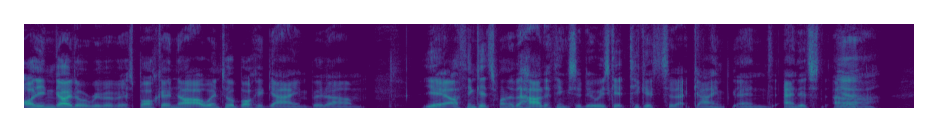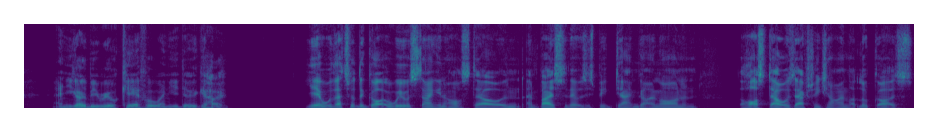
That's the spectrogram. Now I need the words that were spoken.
I didn't go to a River versus Boca. No, I went to a Boca game, but um, yeah, I think it's one of the harder things to do is get tickets to that game, and and it's uh, Yeah. and you got to be real careful when you do go. Yeah, well, that's what the guy. We were staying in a hostel, and, and basically there was this big game going on, and the hostel was actually showing like, look, guys,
